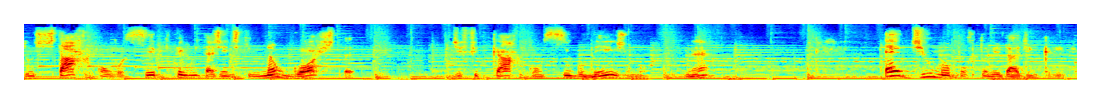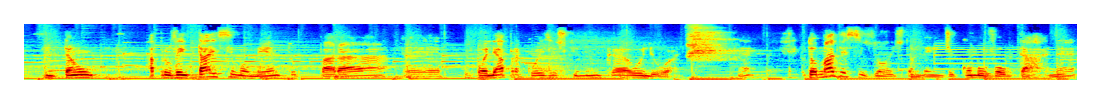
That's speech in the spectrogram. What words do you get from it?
do estar com você, porque tem muita gente que não gosta de ficar consigo mesmo, né? É de uma oportunidade incrível. Então, aproveitar esse momento para é, olhar para coisas que nunca olhou antes, né? Tomar decisões também de como voltar, né?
